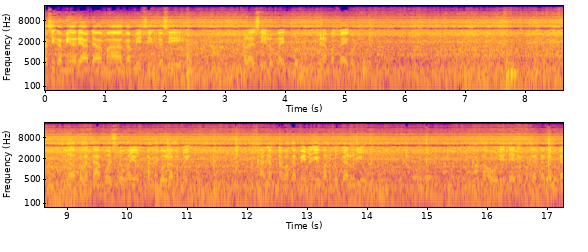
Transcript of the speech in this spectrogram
kasi kami ariada mga kapising kasi wala silong light boat. Pinapatay ko na. Kaya pagkatapos ito ngayon, takbo lang kami. Hanap naman kami ng ibang lugar yung makahuli tayo ng maganda-ganda.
